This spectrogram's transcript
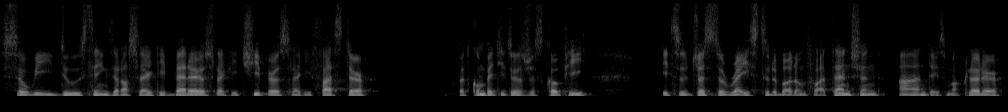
So we do things that are slightly better, slightly cheaper, slightly faster, but competitors just copy. It's a, just a race to the bottom for attention, and there's more clutter,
